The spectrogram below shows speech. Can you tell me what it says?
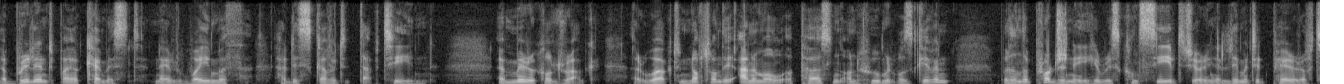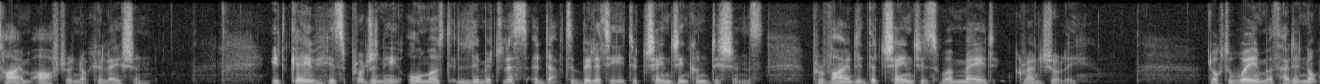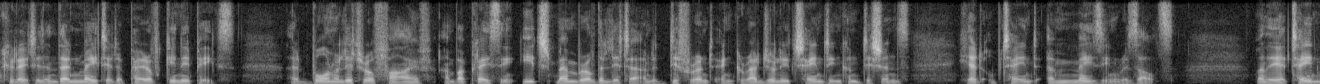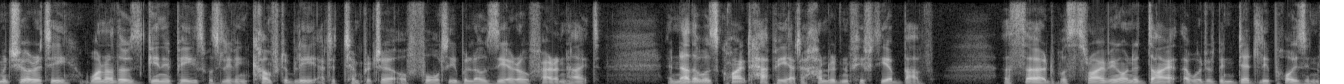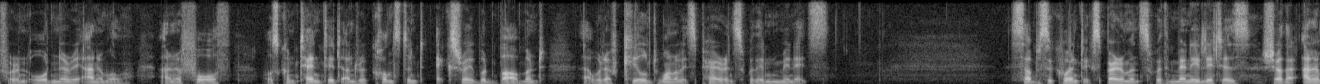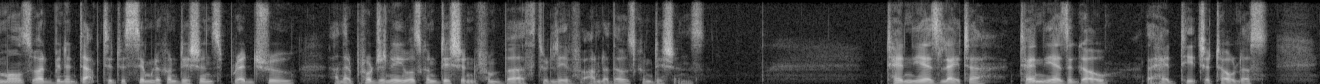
a brilliant biochemist named Weymouth had discovered daptine, a miracle drug that worked not on the animal or person on whom it was given, but on the progeny he conceived during a limited period of time after inoculation. It gave his progeny almost limitless adaptability to changing conditions, provided the changes were made gradually. Dr. Weymouth had inoculated and then mated a pair of guinea pigs. They had borne a litter of five, and by placing each member of the litter under different and gradually changing conditions, he had obtained amazing results. When they attained maturity, one of those guinea pigs was living comfortably at a temperature of 40 below zero Fahrenheit. Another was quite happy at 150 above. A third was thriving on a diet that would have been deadly poison for an ordinary animal, and a fourth was contented under a constant X-ray bombardment that would have killed one of its parents within minutes. Subsequent experiments with many litters show that animals who had been adapted to similar conditions bred true, and their progeny was conditioned from birth to live under those conditions. Ten years later, ten years ago, the head teacher told us,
